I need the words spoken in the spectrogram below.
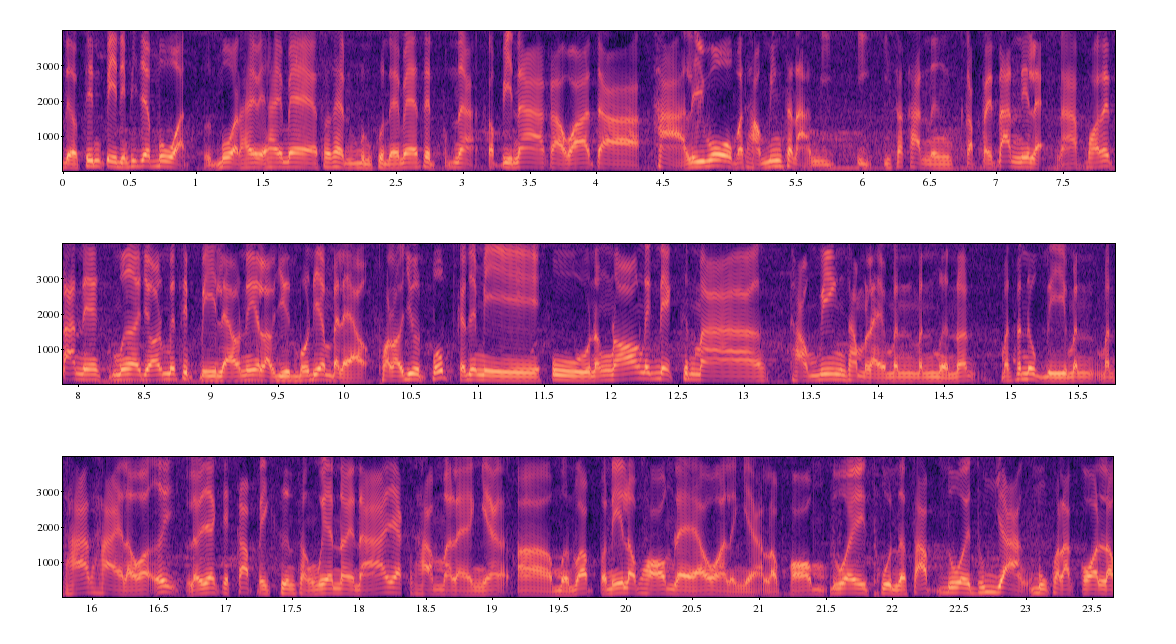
เดี๋ยวสิ้นปีนี้พี่จะบวชบวชให้ให้แม่ทดแทนบุญคุณให้แม่เสร็จปุ๊บเนี่ยก็ปีหน้ากะว่าจะหารีโวมาทำวิ่งสนามอีกอีกสักคันหนึ่งกับไททันนี่แหละนะเพราะไททันเนี่ยเมื่อย้อนเมื่อสิปีแล้วนี่เรายืนโพเดียมไปแล้ว พอเราหยุดปุ๊บก็จะมีอู่น้องๆ เด็ก ๆ ขึ้นมาทำวิ่งทำอะไรมันมันเหมือนว่ามันสนุกดีมันมันท้าทายเราว่าเอ้ยเราอยากจะกลับไปคืนสังเวียนหน่อยนะอยากทำอะไรอย่างเงี้ยเหมือนว่าตอนนี้เราพร้อมแล้วอะไรเงี้ยเราพร้อมด้วยทุนทรัพย์ด้วยทุกอย่างบุคลากรเรา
